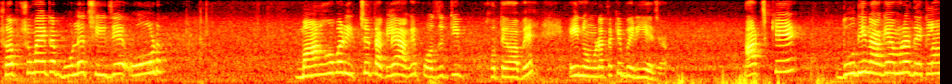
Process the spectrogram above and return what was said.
সবসময় এটা বলেছি যে ওর মা হবার ইচ্ছে থাকলে আগে পজিটিভ হতে হবে, এই নোংরা থেকে বেরিয়ে যাক আজকে দুদিন আগে আমরা দেখলাম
